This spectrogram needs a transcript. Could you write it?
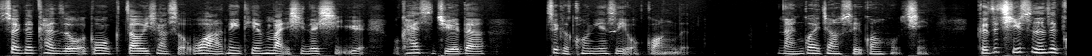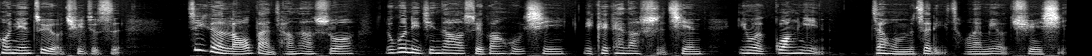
帅哥看着我，跟我招一下手。哇，那天满心的喜悦，我开始觉得这个空间是有光的，难怪叫水光呼吸。可是其实呢，这个空间最有趣就是，这个老板常常说，如果你进到水光呼吸，你可以看到时间，因为光影在我们这里从来没有缺席，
